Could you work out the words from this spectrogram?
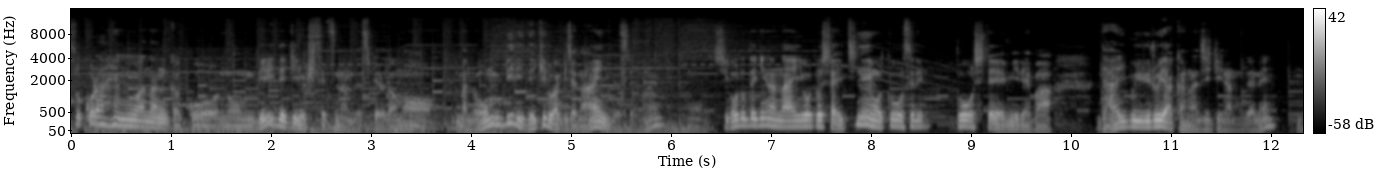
そこら辺はなんかこう、のんびりできる季節なんですけれども、まあ、のんびりできるわけじゃないんですけどね。仕事的な内容としては1年を通せ、通してみれば、だいぶ緩やかな時期なのでね。うん、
